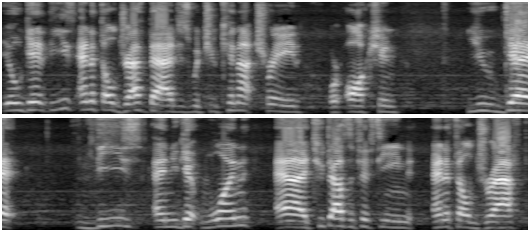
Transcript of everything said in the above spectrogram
you'll get these NFL draft badges, which you cannot trade or auction. You get these, and you get one uh, 2015 NFL draft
